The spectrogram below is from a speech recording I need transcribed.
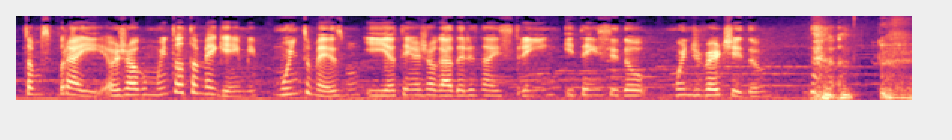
estamos por aí. Eu jogo muito Otome Game, muito mesmo. E eu tenho jogado eles na stream e tem sido muito divertido.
